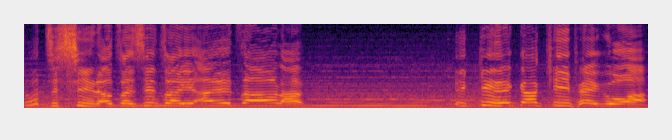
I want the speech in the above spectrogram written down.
我一世人全心全意爱的查某人，伊竟然敢欺骗我！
